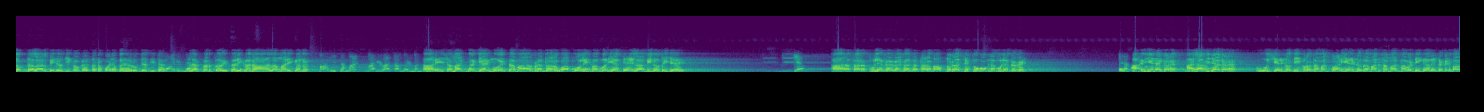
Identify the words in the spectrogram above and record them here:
છો દલાલ બીનો છે. તો કે તને કોને બે રૂપિયા દીધા? એટલે કરતો હોય કરી ખાને. હા હાલા મારી કાને મારી સમાજ મારી વાત સાંભળ તારી સમાજમાં ક્યાંય મોર થમા હમણાં તારો બાપ પોલીસમાં ફરિયાદ દે લાંબીનો થઈ જાય. હા તારા ફુલેકા કાઢવા તારા બાપનું રાજ છે તું કોકના ફુલેકા કાઢ. આવી જાય કરે હાલ આવી જા ને હોશિયારીનો દીકરો થમાન પાણીયારીનો થમાન સમાજમાં હવે લઈને અને.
